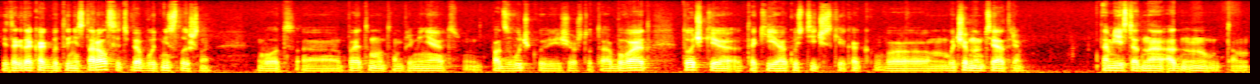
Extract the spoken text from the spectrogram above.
и тогда как бы ты ни старался, тебя будет не слышно. Вот, э, поэтому там применяют подзвучку или еще что-то. А бывают точки такие акустические, как в, в учебном театре. Там есть одна, одна ну, там,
